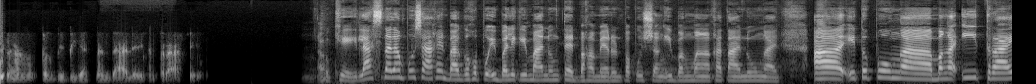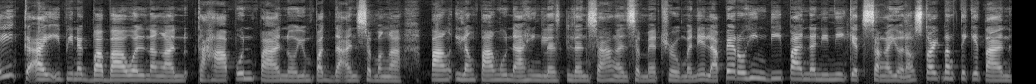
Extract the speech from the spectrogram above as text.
ng pagbibigat ng daloy ng traffic. Okay, last na lang po sa akin bago ko po ibalik kay Manong Ted, baka meron pa po siyang ibang mga katanungan. Ah, ito pong ah, mga e-trike ay ipinagbabawal na nga kahapon pa no yung pagdaan sa mga pang ilang pangunahing lansangan sa Metro Manila pero hindi pa naninikit sa ngayon. Ang start ng tikitan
